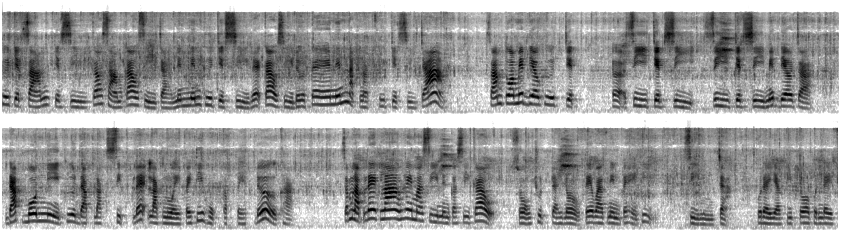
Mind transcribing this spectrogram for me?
คือ 73 74 93 94จ้ะเน้นๆคือ 74 และ 94 เด้อแต่เน้นหนักๆคือ 74 จ้า 3 ตัวเม็ดเดียวคือ7เอ่อ474 474 เม็ดเดียวจ้ะดับบนนี่คือดับหลัก 10 และหลักหน่วยไปที่ 6 กับ8เด้อค่ะ สำหรับเลขล่างให้มา 41 กับ 49 2ชุดใจน้อง แต่ว่าเน้นไปให้ที่ 41จ้ะผู้ใดอยากติดต่อเพิ่นได้0931414619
